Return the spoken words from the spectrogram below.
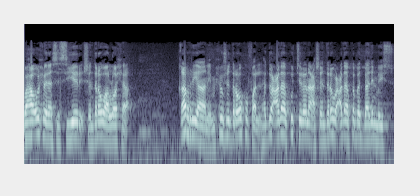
waxaa u xidhan sisiyeeri shandaro waa loo xira. Qabrigaani muxuu shandarawo ku falin hadduu cadaab ku jirana shandarawo cadaab ka badbaadin mayso.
